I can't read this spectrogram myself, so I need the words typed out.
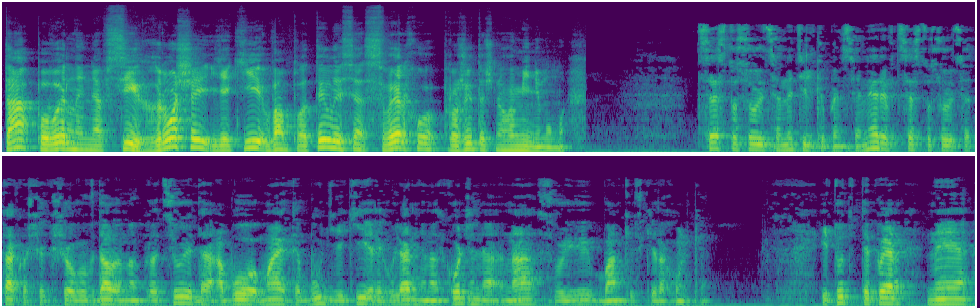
та повернення всіх грошей, які вам платилися зверху прожиточного мінімуму. Це стосується не тільки пенсіонерів, це стосується також, якщо ви вдалено працюєте або маєте будь-які регулярні надходження на свої банківські рахунки. І тут тепер не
